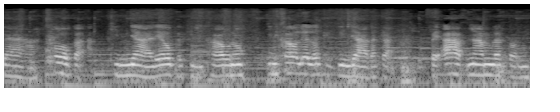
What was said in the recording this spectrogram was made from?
จ้าพ่อก็กินยาแล้วก็กินข้าวเนาะกินข้าวแล้วแล้วก็กินยาแล้วก็ไปอาบน้ำแล้วตอนนี้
